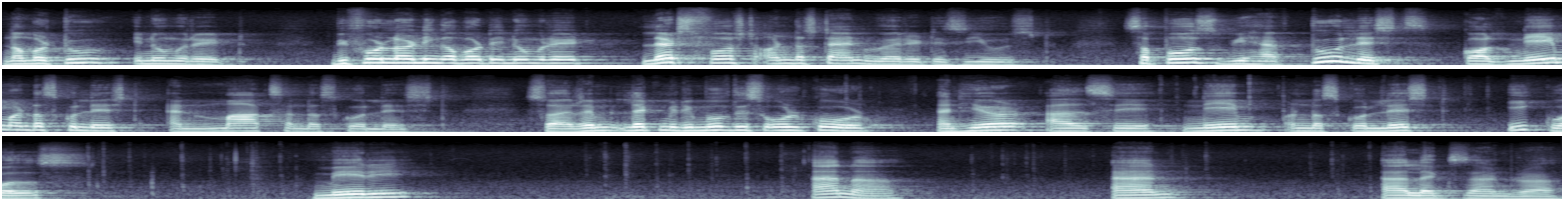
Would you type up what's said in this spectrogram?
Number 2 enumerate. Before learning about enumerate, let's first understand where it is used. Suppose we have two lists called name underscore list and marks underscore list. So let me remove this old code and here I will say name underscore list equals Mary, Anna and Alexandra.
